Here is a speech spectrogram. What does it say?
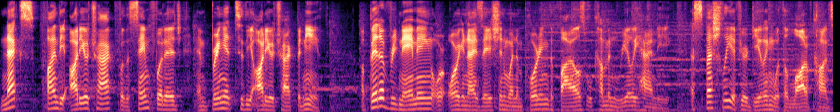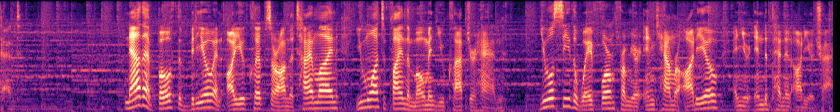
Next, find the audio track for the same footage and bring it to the audio track beneath. A bit of renaming or organization when importing the files will come in really handy, especially if you're dealing with a lot of content. Now that both the video and audio clips are on the timeline, you want to find the moment you clapped your hand. You will see the waveform from your in-camera audio and your independent audio track.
